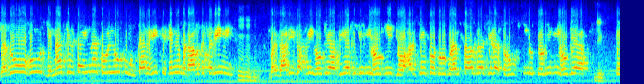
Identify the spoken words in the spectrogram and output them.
ਜਦੋਂ ਉਹ ਜਿੰਨਾ ਚਿਰ ਤਾਂ ਇਹਨਾਂ ਕੋਲੇ ਉਹ ਭੂਮਿਕਾ ਰਹੀ ਕਿਸੇ ਨੇ ਬਗਾਵਤ ਕਰੀ ਨਹੀਂ। ਬਰਗਾੜੀ ਦਾ ਵੀ ਹੋ ਗਿਆ ਬੇਅਦਬੀ ਵੀ ਹੋ ਗਈ ਜਵਾਹਰ ਕੇ ਤੋਂ ਗੁਰੂ ਗ੍ਰੰਥ ਸਾਹਿਬ ਦਾ ਜਿਹੜਾ ਸਰੂਪ ਸੀ ਉਹ ਚੋਰੀ ਵੀ ਹੋ ਗਿਆ। ਤੇ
